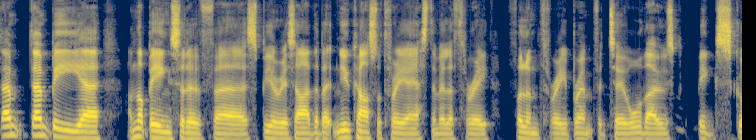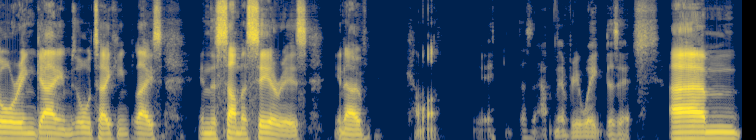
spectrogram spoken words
don't don't be. Uh, I'm not being sort of uh, spurious either. But Newcastle three, Aston Villa three, Fulham three, Brentford two. All those big scoring games, all taking place in the summer series. You know, come on, it doesn't happen every week, does it? Um,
